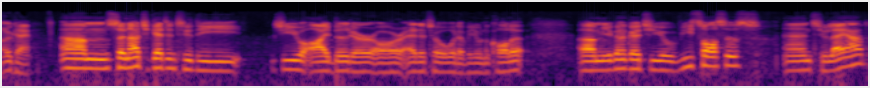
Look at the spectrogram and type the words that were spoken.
Okay, um, so now to get into the GUI builder or editor or whatever you want to call it, um, you're going to go to your resources and to layout,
